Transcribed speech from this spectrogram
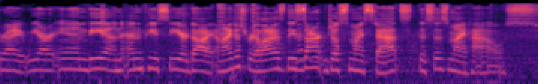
Right, we are in be an NPC or die. And I just realized these aren't just my stats. This is my house.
